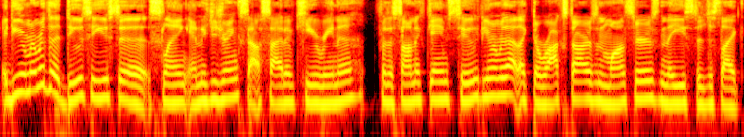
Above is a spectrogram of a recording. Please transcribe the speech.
Do you remember the dudes who used to slang energy drinks outside of Key Arena for the Sonic games too? Do you remember that? Like the rock stars and monsters, and they used to just like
